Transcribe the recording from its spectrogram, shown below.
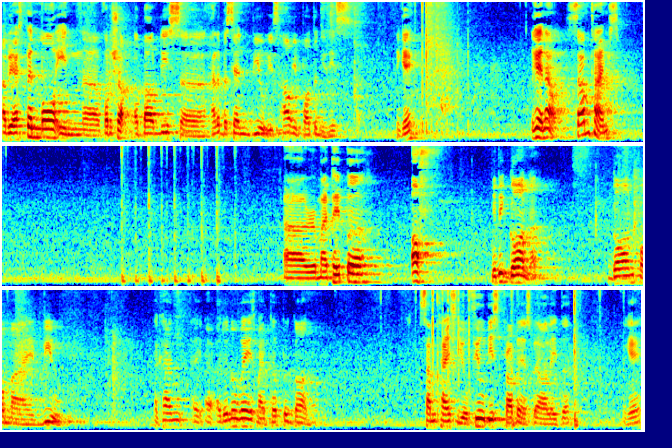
I will explain more in uh, Photoshop about this uh, 100% view is how important it is. Okay? Okay, now, sometimes uh, my paper off, maybe gone, uh, gone from my view. I can't, I, I don't know where is my paper gone. Sometimes you feel this problem as well later. Okay,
